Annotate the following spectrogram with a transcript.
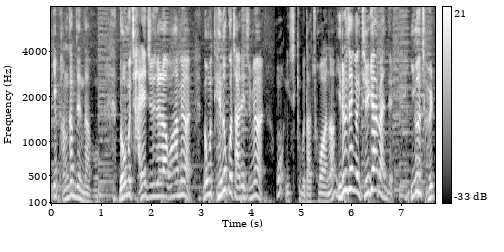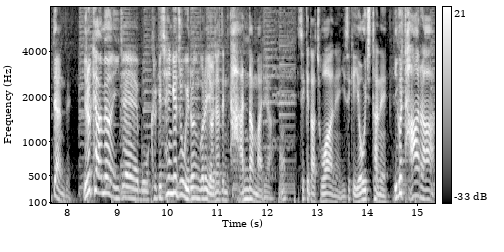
이게 반감된다고 너무 잘해주려고 하면 너무 대놓고 잘해주면 어? 이 새끼 뭐 나 좋아하나? 이런 생각이 들게 하면 안돼 이건 절대 안돼 이렇게 하면 이제 뭐 그렇게 챙겨주고 이러는 거를 여자들은 다 안단 말이야 어? 이 새끼 나 좋아하네 이 새끼 여우짓하네. 이걸 다 알아.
